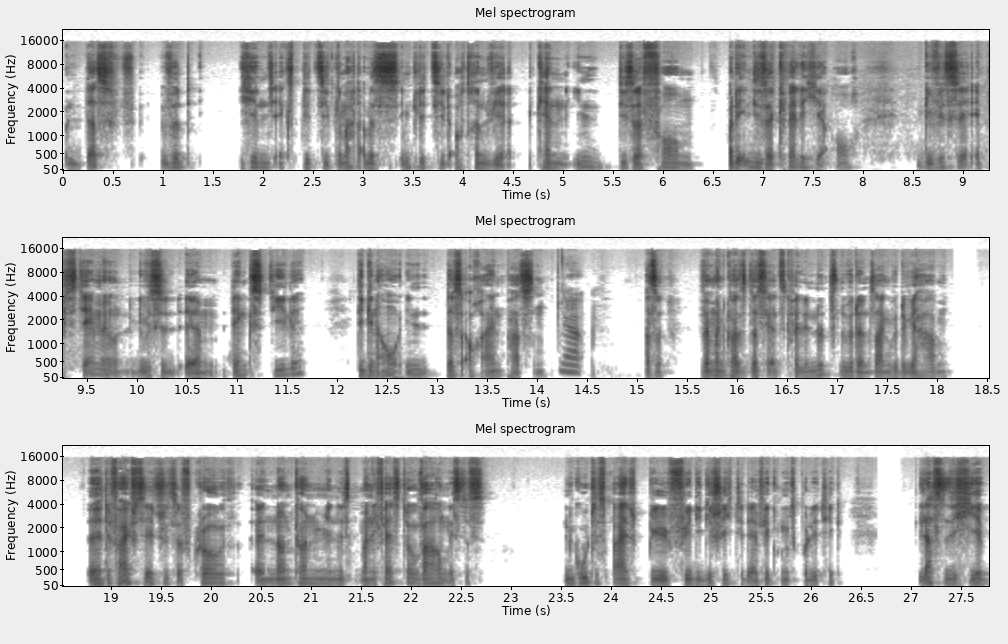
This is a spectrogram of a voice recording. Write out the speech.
Und das wird hier nicht explizit gemacht, aber es ist implizit auch drin. Wir erkennen in dieser Form oder in dieser Quelle hier auch gewisse Episteme und gewisse ähm, Denkstile, die genau in das auch einpassen. Ja. Also, wenn man quasi das hier als Quelle nutzen würde und sagen würde, wir haben äh, The Five Stages of Growth, a Non-Communist Manifesto, warum ist das ein gutes Beispiel für die Geschichte der Entwicklungspolitik. Lassen sich hier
